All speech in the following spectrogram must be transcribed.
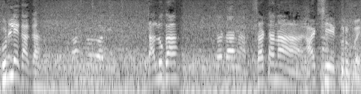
कुठले काका? तालुका? सटाणा. आठशे एक रुपये.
